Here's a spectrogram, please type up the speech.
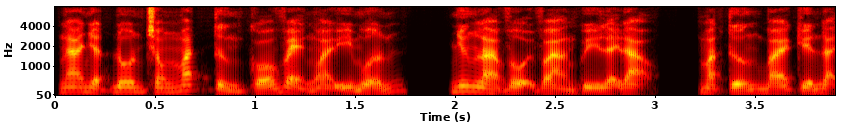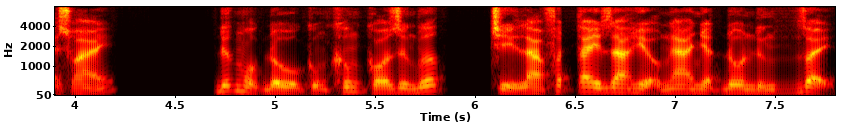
nga nhật đôn trong mắt từng có vẻ ngoài ý muốn, nhưng là vội vàng quỳ lệ đạo, mặt tướng bái kiến đại soái. Đức mộc đồ cũng không có dừng bước, chỉ là phất tay ra hiệu nga nhật đôn đứng dậy,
